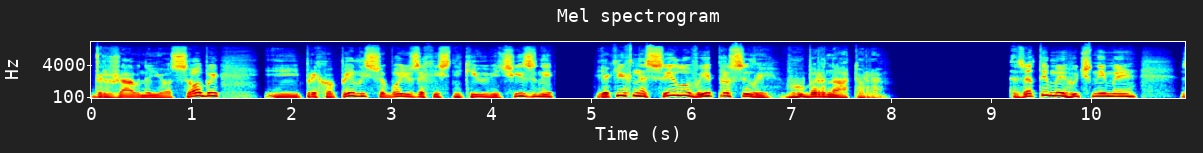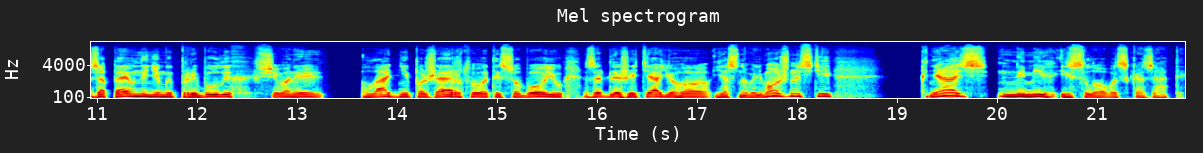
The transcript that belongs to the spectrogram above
державної особи, і прихопили з собою захисників вітчизни, яких на силу випросили в губернатора. За тими гучними запевненнями прибулих, що вони ладні пожертвувати собою задля життя його ясновельможності, князь не міг і слова сказати.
